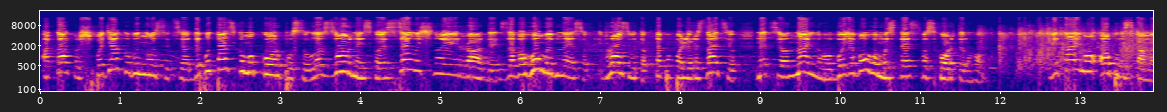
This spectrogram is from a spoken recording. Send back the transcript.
А також подяка виноситься депутатському корпусу Лазурненської селищної ради за вагомий внесок в розвиток та популяризацію національного бойового мистецтва з хортингу. Вітаємо оплесками.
